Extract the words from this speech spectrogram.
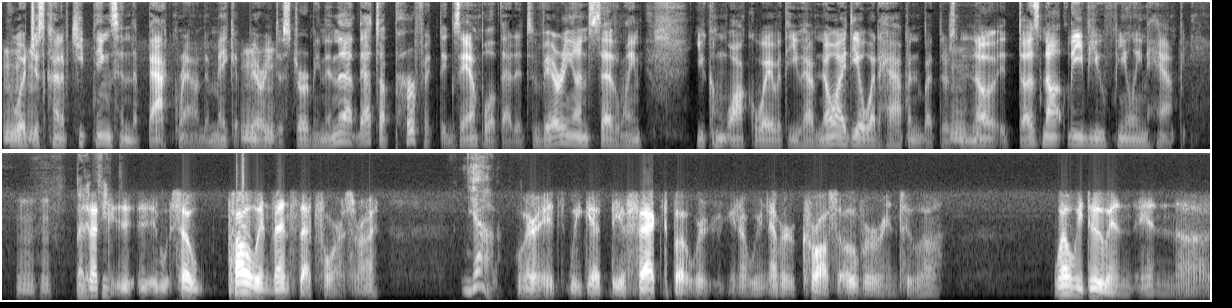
who Mm-hmm. would just kind of keep things in the background and make it very disturbing. And that that's a perfect example of that. It's very unsettling. You can walk away with it. You have no idea what happened, but there's Mm-hmm. no. It does not leave you feeling happy. But Is if that, you, so Poe invents that for us, right? yeah, Where it we get the effect, but we're you know we never cross over into uh well we do in in uh,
